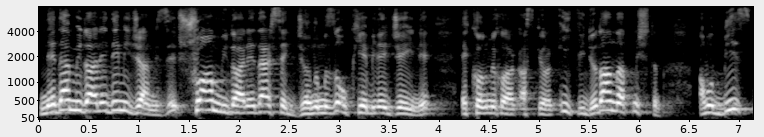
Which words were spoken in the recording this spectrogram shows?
Neden müdahale edemeyeceğimizi, şu an müdahale edersek canımızı okuyabileceğini ekonomik olarak askeri olarak ilk videoda anlatmıştım. Ama biz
